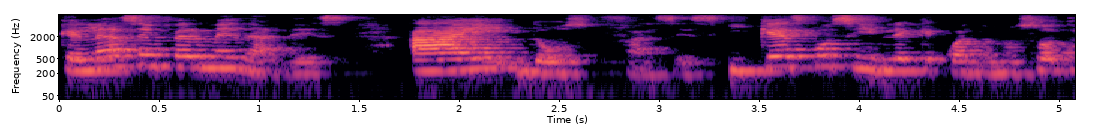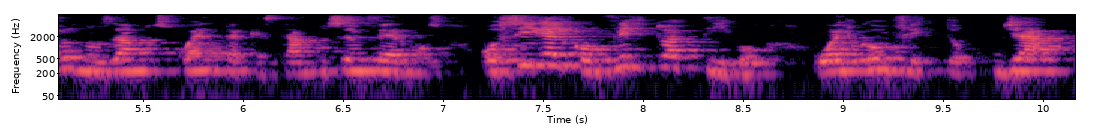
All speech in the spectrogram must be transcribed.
que en las enfermedades hay dos fases y que es posible que cuando nosotros nos damos cuenta que estamos enfermos o siga el conflicto activo o el conflicto ya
